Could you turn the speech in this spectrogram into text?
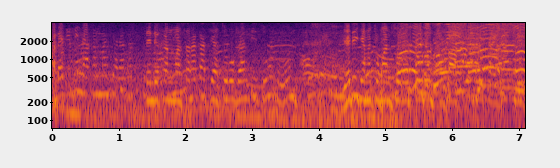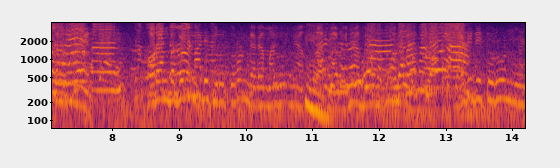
Berarti tindakan masyarakat tindakan masyarakat ya suruh ganti turun. Jadi jangan cuma suruh turun diturunin. Orang begini mah disuruh turun nggak ada malunya, urat malunya belum. Jadi diturunin.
